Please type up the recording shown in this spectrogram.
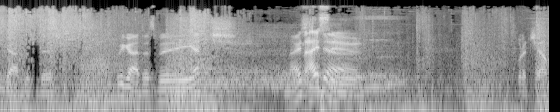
We got this bitch. We got this bitch. Nice, Nice done. suit. What a chump.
